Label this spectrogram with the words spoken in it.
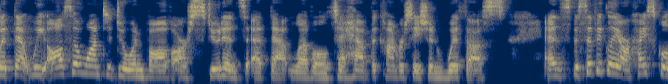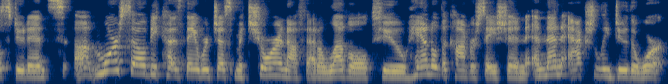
but that we also wanted to involve our students at that level to have the conversation with us. And specifically, our high school students, uh, more so because they were just mature enough at a level to handle the conversation and then actually do the work.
